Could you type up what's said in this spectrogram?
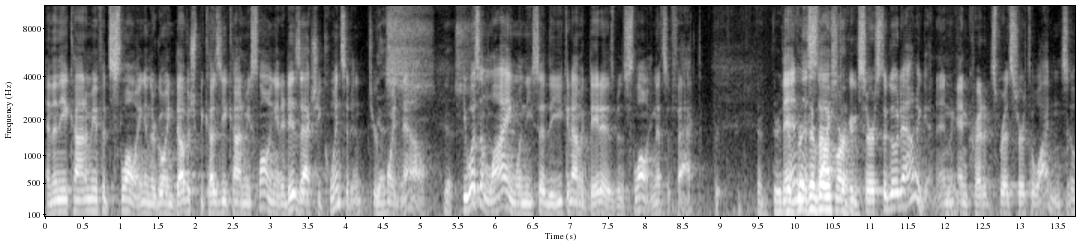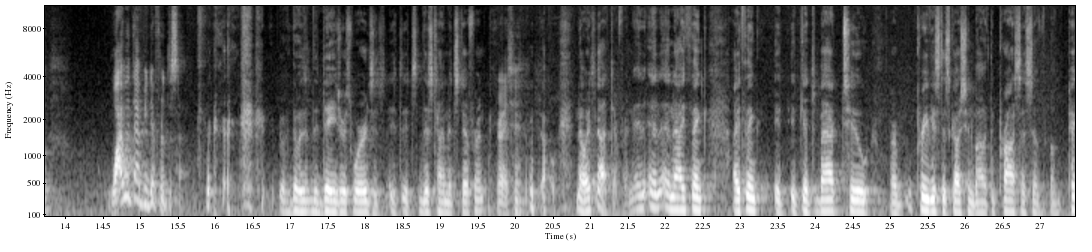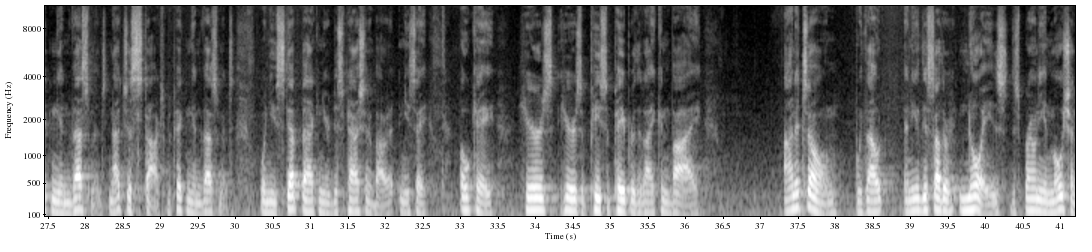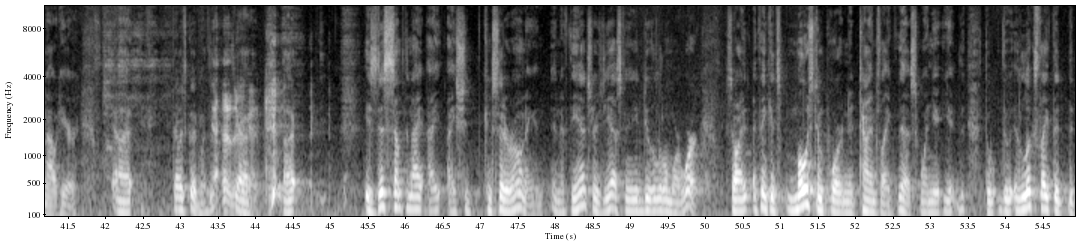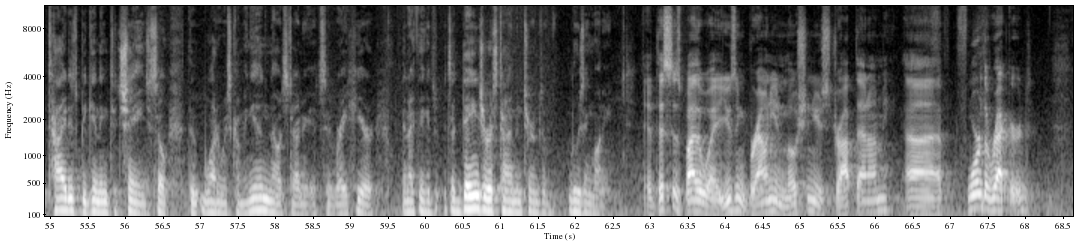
and then the economy, if it's slowing, and they're going dovish because the economy is slowing, and it is actually coincident to your Yes. point now. Yes. He wasn't lying when he said the economic data has been slowing. That's a fact. They're- they're- Then they're the stock market starts to go down again, and, and credit spreads start to widen. So, why would that be different this time? Those the dangerous words. It's, it's, it's this time it's different. Right. no, no, it's not different. And, and, and I think, I think it, it gets back to our previous discussion about the process of, of picking investments, not just stocks, but picking investments. When you step back and you're dispassionate about it and you say, okay, here's, here's a piece of paper that I can buy on its own without any of this other noise, this Brownian motion out here. Uh, that was good, wasn't it? Yeah, that was good. Uh, is this something I, I, I should consider owning? And, and if the answer is yes, then you do a little more work. So I, I think it's most important at times like this when you, you the, the, it looks like the, the tide is beginning to change. So the water was coming in, now it's starting, it's right here. And I think it's, it's a dangerous time in terms of losing money. This is, by the way, using Brownian motion, you just dropped that on me. Uh, for the record,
